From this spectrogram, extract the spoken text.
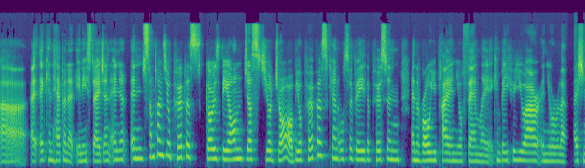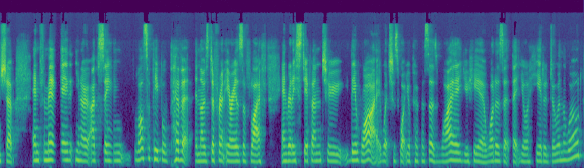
uh, it, it, can happen at any stage. And, and and sometimes your purpose goes beyond just your job. Your purpose can also be the person and the role you play in your family. It can be who you are in your relationship. And for me you know i've seen lots of people pivot in those different areas of life and really step into their why which is what your purpose is. Why are you here? What is it that you're here to do in the world?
